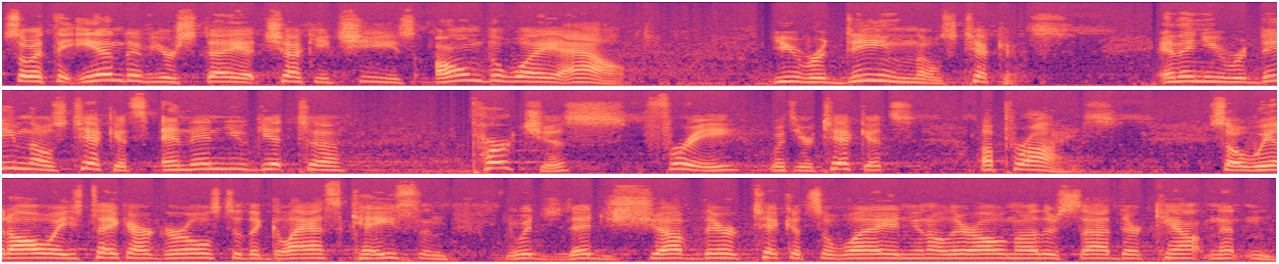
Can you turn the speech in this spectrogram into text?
so at the end of your stay at Chuck E. Cheese, on the way out, you redeem those tickets. And then you redeem those tickets, and then you get to purchase free with your tickets a prize. So we'd always take our girls to the glass case and they'd shove their tickets away, and you know, they're on the other side, they're counting it. And,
